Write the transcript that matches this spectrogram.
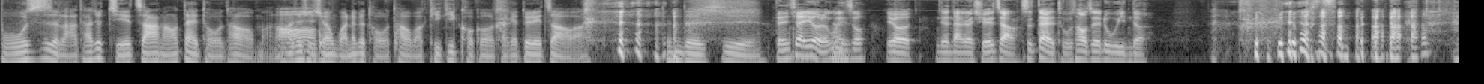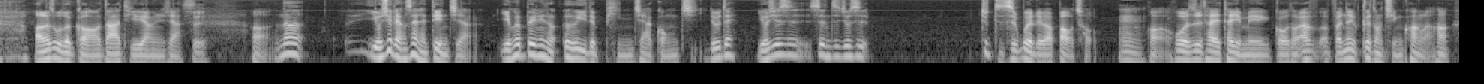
不是啦，他就结扎，然后戴头套嘛，然后他就喜欢玩那个头套吧，Kiki Coco 打开对对照啊，真的是。等一下，也有人问说，哦、有你的哪个学长是戴着头套在录音的？好，那是我的稿，大家体谅一下。是啊，那有些良善的店家也会被那种恶意的评价攻击，对不对？有些是甚至就是就只是为了要报仇，嗯，哦，或者是他他也没沟通啊，反正有各种情况了哈。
